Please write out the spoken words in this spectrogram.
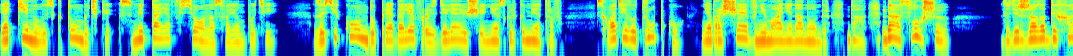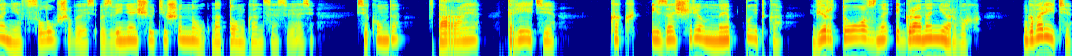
Я кинулась к тумбочке, сметая все на своем пути. За секунду преодолев разделяющие несколько метров, схватила трубку не обращая внимания на номер. «Да, да, слушаю». Задержала дыхание, вслушиваясь в звенящую тишину на том конце связи. Секунда, вторая, третья. Как изощренная пытка, виртуозно игра на нервах. «Говорите».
